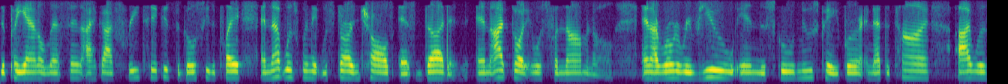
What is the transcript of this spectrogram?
the piano lesson. I got free tickets to go see the play, and that was when it was starring Charles S. Dutton, and I thought it was phenomenal. And I wrote a review in the school newspaper, and at the time, I was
